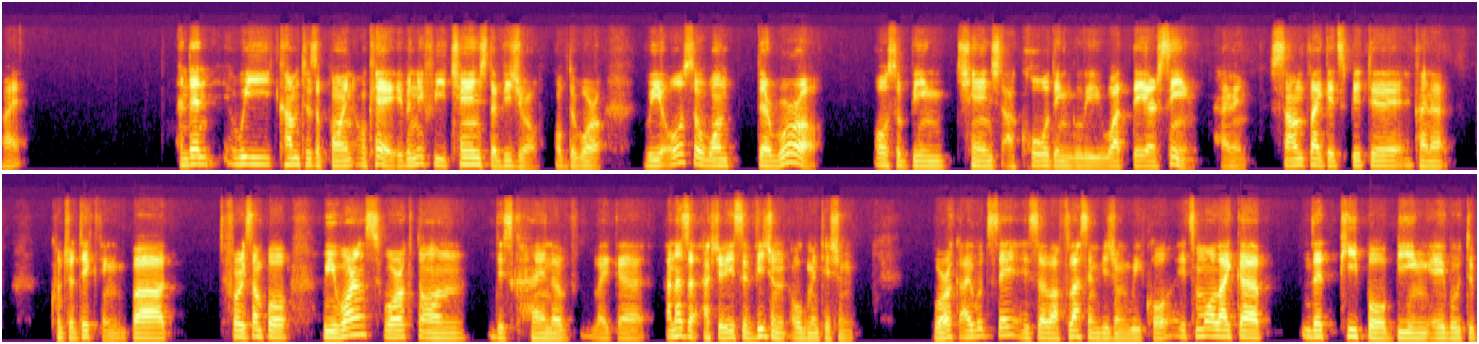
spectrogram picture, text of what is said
right? And then we come to the point, okay, even if we change the visual of the world, we also want the world also being changed accordingly what they are seeing. I mean, sounds like it's a bit uh, kind of contradicting, but for example, we once worked on this kind of like uh, another, actually it's a vision augmentation work, I would say. It's a fluorescent vision we call. It's more like a that people being able to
